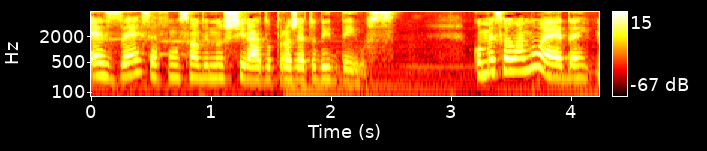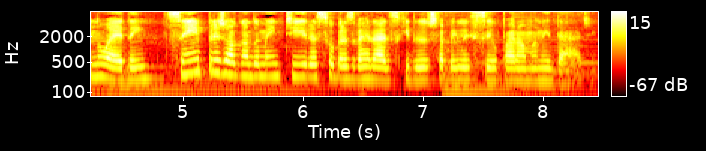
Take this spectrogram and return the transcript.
exerce a função de nos tirar do projeto de Deus. Começou lá no Éden, no Éden, sempre jogando mentiras sobre as verdades que Deus estabeleceu para a humanidade.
